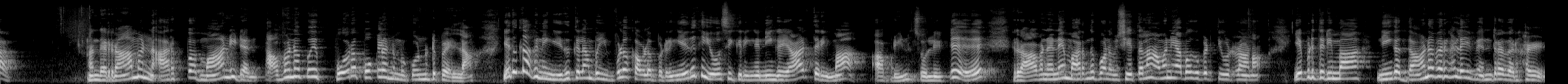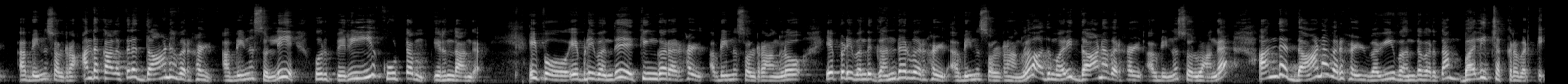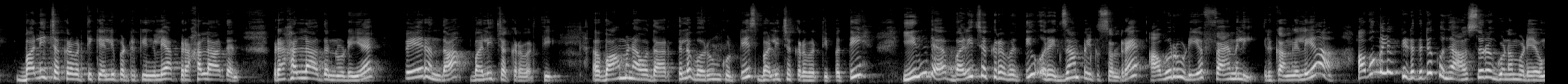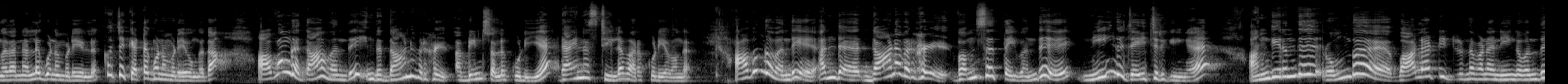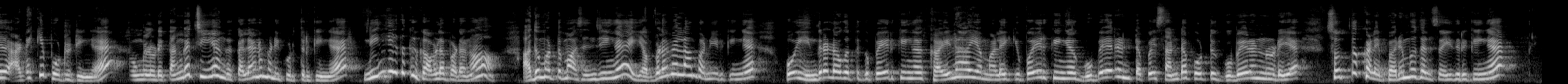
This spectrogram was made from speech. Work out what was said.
அந்த ராமன் அற்ப மானிடன் அவனை போய் போற போக்கில் நம்ம கொண்டுட்டு போயிடலாம். எதுக்காக நீங்க இதுக்கெல்லாம் போய் இவ்வளோ கவலைப்படுறீங்க? எதுக்கு யோசிக்கிறீங்க? நீங்க யார் தெரியுமா? அப்படின்னு சொல்லிட்டு ராவணனே மறந்து போன விஷயத்தெல்லாம் அவன் ஞாபகப்படுத்தி விடுறானா. எப்படி தெரியுமா? நீங்க தானவர்களை வென்றவர்கள் அப்படின்னு சொல்றான். அந்த காலத்துல தானவர்கள் அப்படின்னு சொல்லி ஒரு பெரிய கூட்டம் இருந்தாங்க. இப்போ எப்படி வந்து கிங்கரர்கள் அப்படின்னு சொல்றாங்களோ எப்படி வந்து கந்தர்வர்கள் அப்படின்னு சொல்றாங்களோ அது மாதிரி தானவர்கள் அப்படின்னு சொல்லுவாங்க. அந்த தானவர்கள் வழி வந்தவர் தான் பலி சக்கரவர்த்தி. பலி சக்கரவர்த்தி கேள்விப்பட்டிருக்கீங்க இல்லையா? பிரகலாதன். பிரகலாதனுடைய பேரந்தான் பலி சக்கரவர்த்தி. வாமன அவதாரத்தில் வரும் குட்டீஸ் பலி சக்கரவர்த்தி பற்றி இந்த பலி சக்கரவர்த்தி ஒரு எக்ஸாம்பிளுக்கு சொல்கிறேன் அவருடைய ஃபேமிலி இருக்காங்க இல்லையா? அவங்களும் கிட்டத்தட்ட கொஞ்சம் அசுர குணமுடையவங்க தான் நல்ல குணமுடையவங்க கொஞ்சம் கெட்ட குணமுடையவங்க தான். அவங்க தான் வந்து இந்த தானவர்கள் அப்படின்னு சொல்லக்கூடிய டைனஸ்டியில் வரக்கூடியவங்க. அவங்க வந்து அந்த தானவர்கள் வம்சத்தை வந்து நீங்கள் ஜெயிச்சிருக்கீங்க. அங்கிருந்து ரொம்ப வாலாட்டிட்டு இருந்தவனை நீங்க வந்து அடக்கி போட்டுட்டீங்க. உங்களுடைய தங்கச்சியை அங்க கல்யாணம் பண்ணி கொடுத்துருக்கீங்க. நீங்க எதுக்கு கவலைப்படணும்? அது மட்டுமா செஞ்சீங்க? எவ்வளவெல்லாம் பண்ணியிருக்கீங்க? போய் இந்திரலோகத்துக்கு போயிருக்கீங்க. கைலாய மலைக்கு போயிருக்கீங்க. குபேரன்கிட்ட போய் சண்டை போட்டு குபேரனுடைய சொத்துக்களை பறிமுதல் செய்திருக்கீங்க.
